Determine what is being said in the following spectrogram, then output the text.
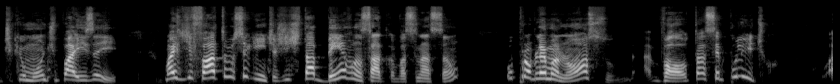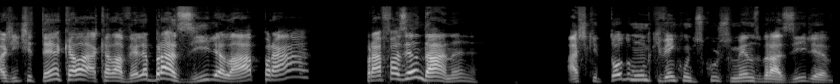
de que um monte de país aí. Mas de fato é o seguinte: a gente está bem avançado com a vacinação. O problema nosso volta a ser político. A gente tem aquela, aquela velha Brasília lá para fazer andar, né? Acho que todo mundo que vem com discurso menos Brasília,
